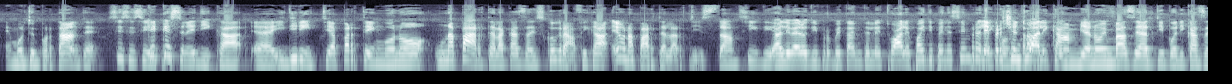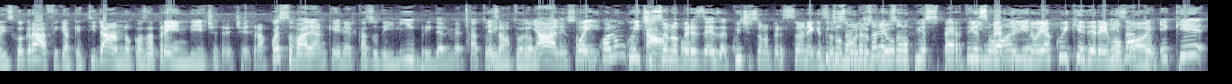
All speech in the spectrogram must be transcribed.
è molto importante. Sì, sì, sì. Che, che se ne dica, eh, i diritti appartengono una parte alla casa discografica e una parte all'artista. Sì, di- a livello di proprietà intellettuale, poi dipende sempre Le percentuali contratti. cambiano in base al tipo di casa discografica che ti danno, cosa prendi, eccetera, eccetera. Questo vale anche nel caso dei libri, del mercato Esatto. editoriale, insomma, Poi in qualunque qui ci, sono campo. per es- qui ci sono persone che Qui sono sono molto persone più, che sono più esperte, più esperte di noi, a cui chiederemo esatto, poi. e che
